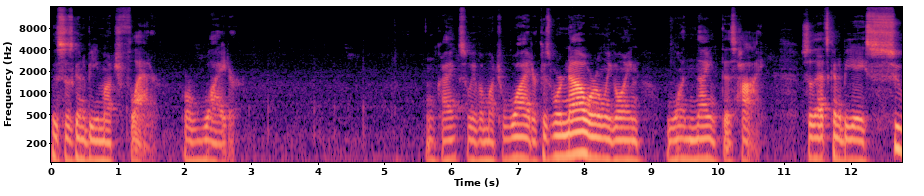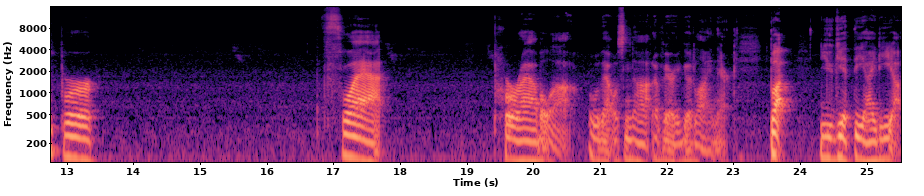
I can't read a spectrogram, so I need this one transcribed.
this is going to be much flatter or wider. Okay, so we have a much wider, because we're now we're only going 1 ninth as high. So that's going to be a super flat parabola. Oh, that was not a very good line there. But you get the idea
